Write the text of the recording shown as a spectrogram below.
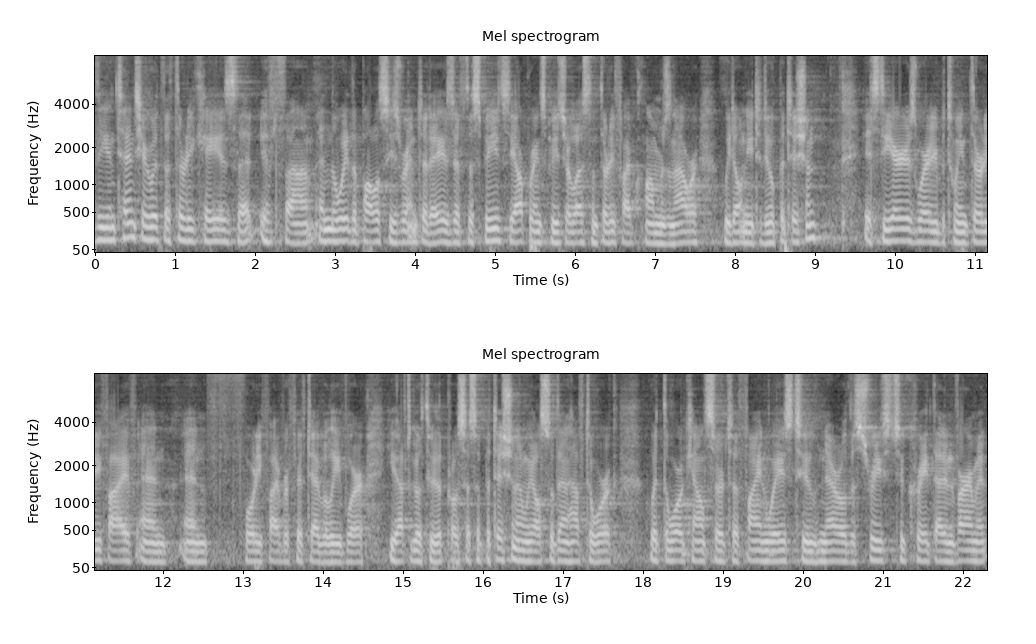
the intent here with the 30K is that if, um, and the way the policy is written today is if the speeds, the operating speeds are less than 35 kilometers an hour, we don't need to do a petition. It's the areas where you're between 35 and, and 45 or 50, I believe, where you have to go through the process of petition, and we also then have to work with the ward councillor to find ways to narrow the streets to create that environment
